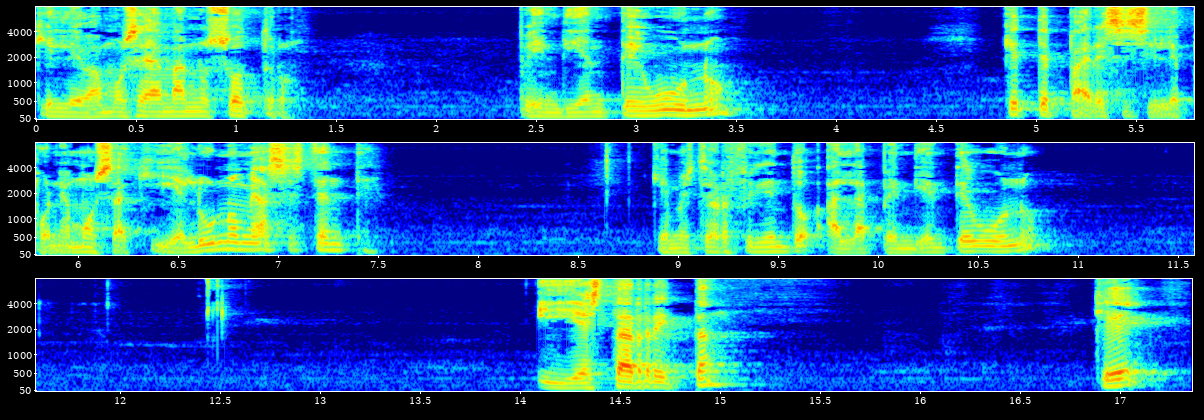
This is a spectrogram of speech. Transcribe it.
que le vamos a llamar nosotros pendiente 1, ¿qué te parece si le ponemos aquí el 1, mi asistente? Que me estoy refiriendo a la pendiente 1 y esta recta que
